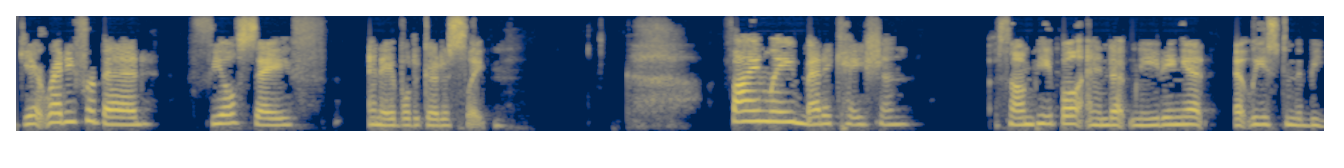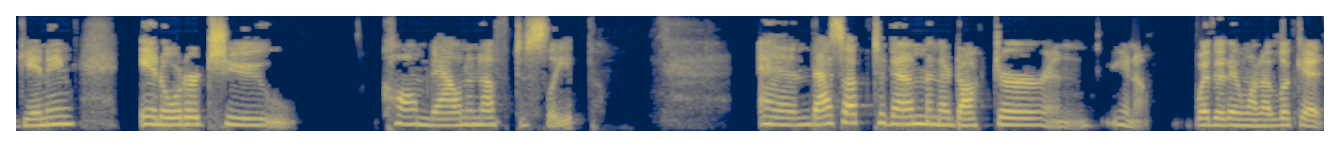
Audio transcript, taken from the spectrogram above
get ready for bed feel safe and able to go to sleep. Finally medication. Some people end up needing it at least in the beginning in order to calm down enough to sleep. And that's up to them and their doctor and you know whether they want to look at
